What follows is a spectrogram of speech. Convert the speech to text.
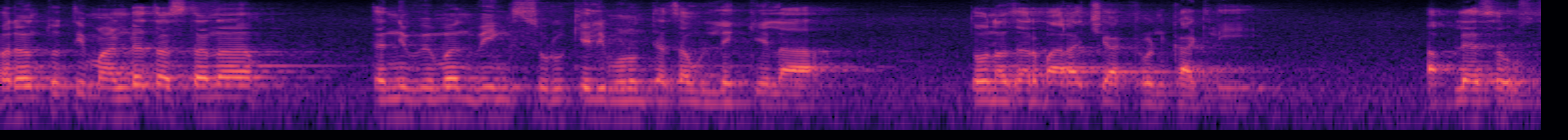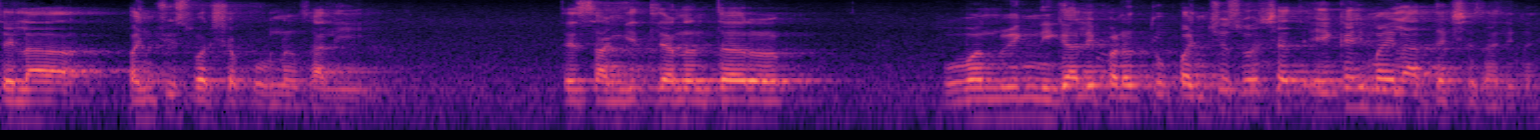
परंतु ती मांडत असताना त्यांनी विमन विंग सुरू केली म्हणून त्याचा उल्लेख केला. दोन हजार बाराची आठवण काढली. आपल्या संस्थेला पंचवीस वर्ष पूर्ण झाली. ते सांगितल्यानंतर वुमन विंग निघाली परंतु पंचवीस वर्षात एकही महिला अध्यक्ष झाली नाही.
